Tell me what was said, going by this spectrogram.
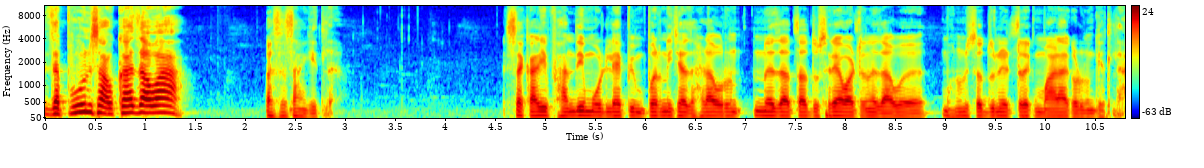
जपून सावका जावा असं सांगितलं. सकाळी फांदी मोडल्या पिंपरणीच्या झाडावरून न जाता दुसऱ्या वाटेनं जावं म्हणून सदूने ट्रक माळाकडून घेतला.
